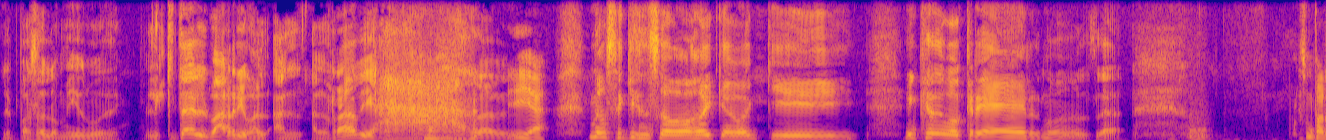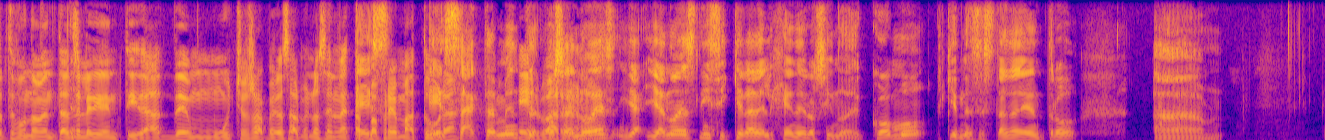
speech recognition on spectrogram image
Le pasa lo mismo. de- le quita el barrio al, al, al rap y, ¡ah! Y ya. no sé quién soy, qué hago aquí, en qué debo creer, ¿no? O sea, Es parte fundamental de la identidad de muchos raperos, al menos en la etapa es- prematura. Exactamente. o sea, no es, ya, ya no es ni siquiera del género, sino de cómo quienes están adentro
